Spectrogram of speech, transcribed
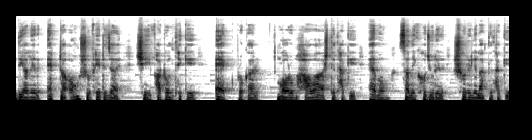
দেয়ালের একটা অংশ ফেটে যায়। সেই ফাটল থেকে এক প্রকার গরম হাওয়া আসতে থাকে এবং সাদেক হজুরের শরীরে লাগতে থাকে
